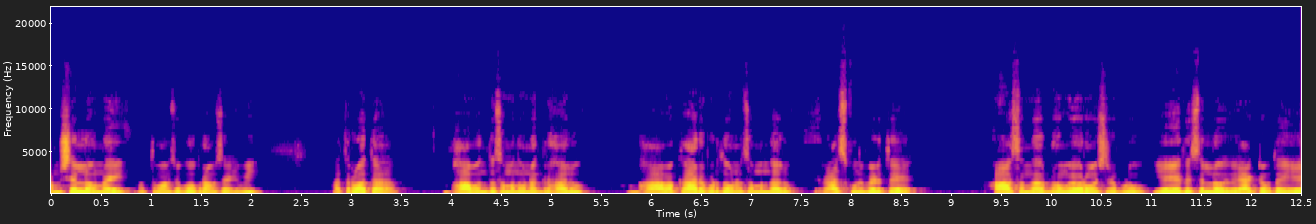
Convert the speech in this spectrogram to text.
అంశాల్లో ఉన్నాయి ఉత్తమాంశ గోపురాంశ ఇవి. ఆ తర్వాత భావంతో సంబంధం ఉన్న గ్రహాలు భావకారకుడితో ఉన్న సంబంధాలు రాసుకుని పెడితే ఆ సందర్భం వివరం వచ్చినప్పుడు ఏ ఏ దశల్లో యాక్ట్ అవుతాయి ఏ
